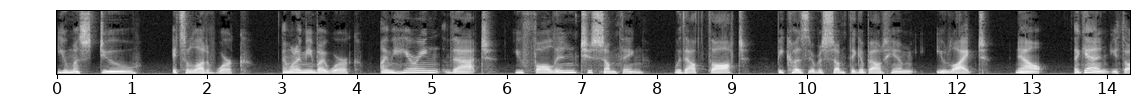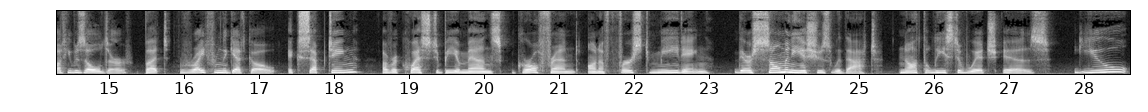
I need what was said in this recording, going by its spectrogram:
you must do, it's a lot of work. And what I mean by work, I'm hearing that you fall into something without thought because there was something about him you liked. Now, again, you thought he was older, but right from the get go, accepting a request to be a man's girlfriend on a first meeting there are so many issues with that, not the least of which is you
